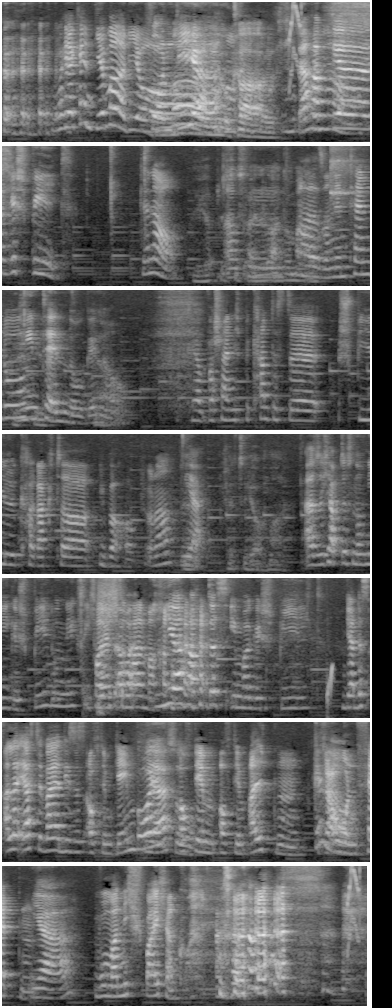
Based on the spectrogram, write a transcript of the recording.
Woher kennt ihr Mario? Von Mario dir. Kart. Da habt ihr gespielt. Genau. Ich habe das Auf das eine oder andere Mal. Also Nintendo, Nintendo, genau. der wahrscheinlich bekannteste Spielcharakter überhaupt, oder? Ja. Schätze ich auch mal. Also ich habe das noch nie gespielt und nichts. Ich Sollte weiß aber, mal machen. ihr habt das immer gespielt. Ja, das allererste war ja dieses auf dem Gameboy, Ja, so. auf, dem, auf dem alten, Genau. grauen, fetten, Ja, wo man nicht speichern konnte.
